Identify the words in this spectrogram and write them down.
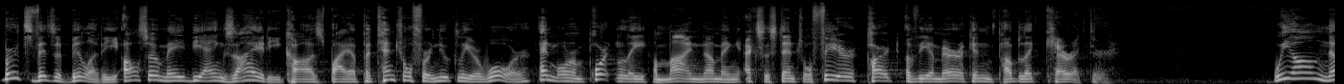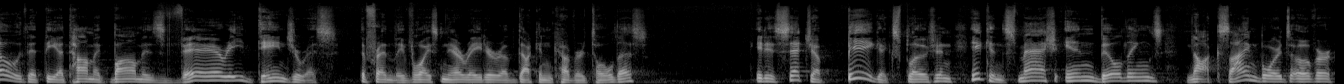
Bert's visibility also made the anxiety caused by a potential for nuclear war, and more importantly, a mind numbing existential fear, part of the American public character. We all know that the atomic bomb is very dangerous, the friendly voiced narrator of Duck and Cover told us. It is such a big explosion, it can smash in buildings, knock signboards over,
